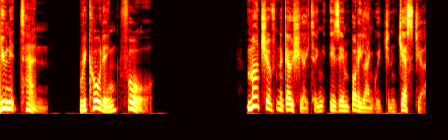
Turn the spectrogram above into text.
Unit 10. Recording 4. Much of negotiating is in body language and gesture,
